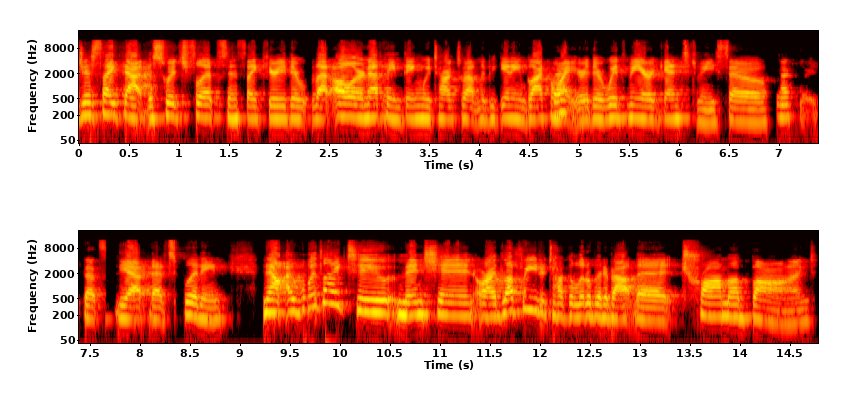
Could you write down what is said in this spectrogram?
Just like that, the switch flips, and it's like you're either that all or nothing thing we talked about in the beginning, black and white, you're either with me or against me. So exactly. That's yeah, that's splitting. Now I would like to mention, or I'd love for you to talk a little bit about the trauma bond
